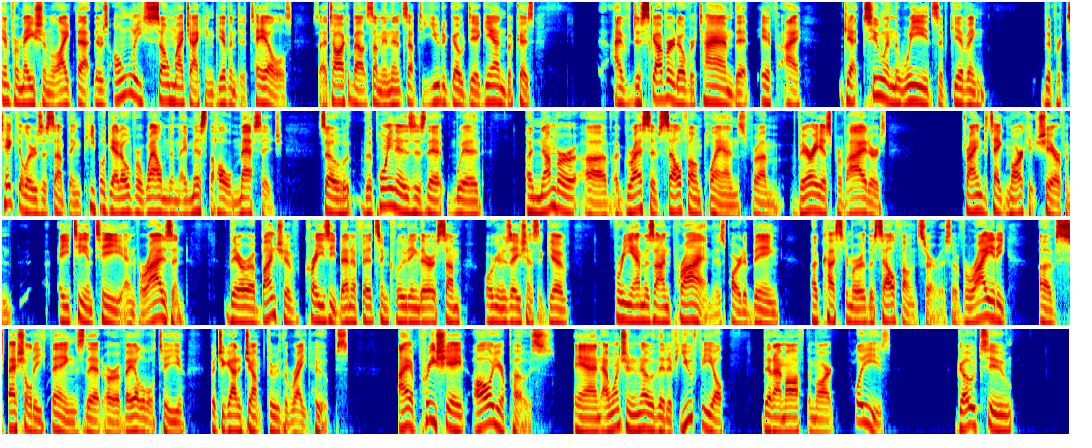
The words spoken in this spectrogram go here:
information like that, there's only so much I can give in details so I talk about something, then it's up to you to go dig in because I've discovered over time that if I get too in the weeds of giving the particulars of something, people get overwhelmed and they miss the whole message. So the point is is that with a number of aggressive cell phone plans from various providers trying to take market share from AT&T and Verizon, there are a bunch of crazy benefits, including there are some organizations that give free Amazon Prime as part of being a customer of the cell phone service, a variety of specialty things that are available to you, but you got to jump through the right hoops. I appreciate all your posts, and I want you to know that if you feel that I'm off the mark, please go to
